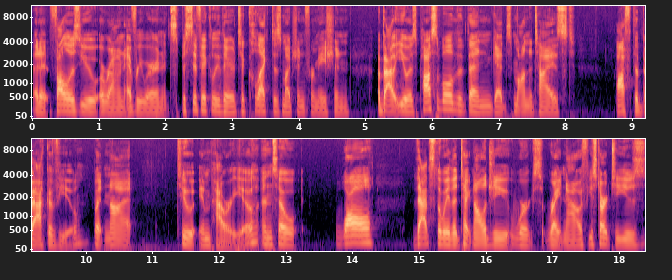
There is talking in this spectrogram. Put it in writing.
That it follows you around everywhere, and it's specifically there to collect as much information about you as possible that then gets monetized off the back of you, but not to empower you. And so, while that's the way that technology works right now. If you start to use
